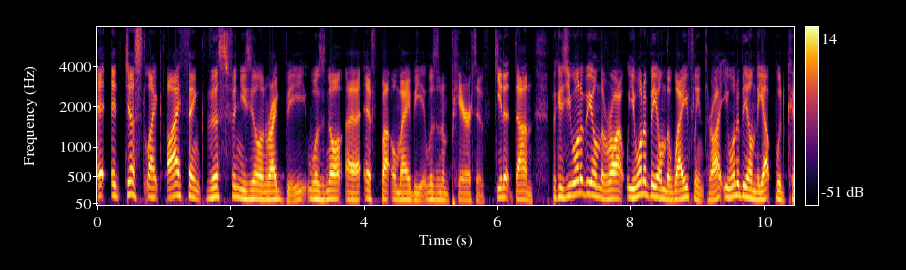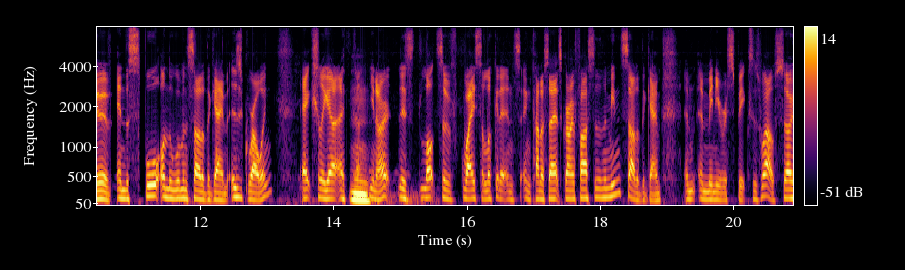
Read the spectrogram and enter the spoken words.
it, it, just like, I think this for New Zealand rugby was not a if, but, or maybe. It was an imperative. Get it done. Because you want to be on the right, you want to be on the wavelength, right? You want to be on the upward curve. And the sport on the women's side of the game is growing. Actually, uh, mm. you know, there's lots of ways to look at it and, and, kind of say it's growing faster than the men's side of the game in, in many respects as well. So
